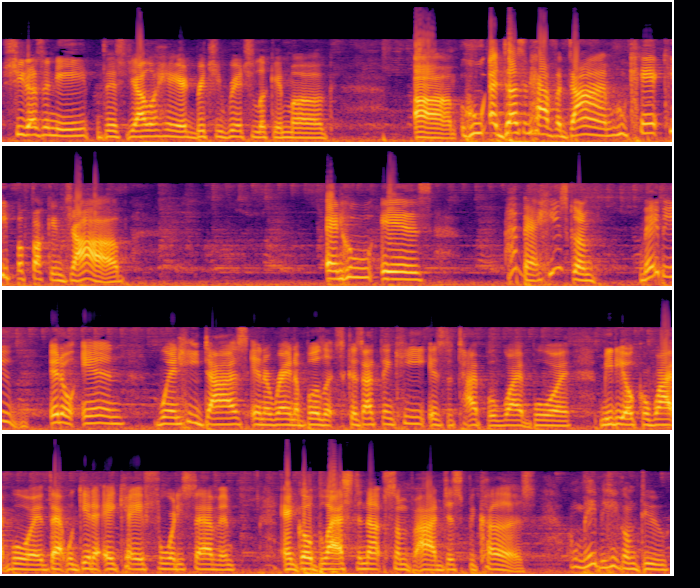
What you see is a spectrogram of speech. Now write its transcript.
She doesn't need this yellow haired, Richie Rich looking mug um, who doesn't have a dime, who can't keep a fucking job, and who is, I bet he's going to, maybe it'll end when he dies in a rain of bullets because I think he is the type of white boy, mediocre white boy that would get an AK 47 and go blasting up somebody just because. Oh, maybe he gonna do.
